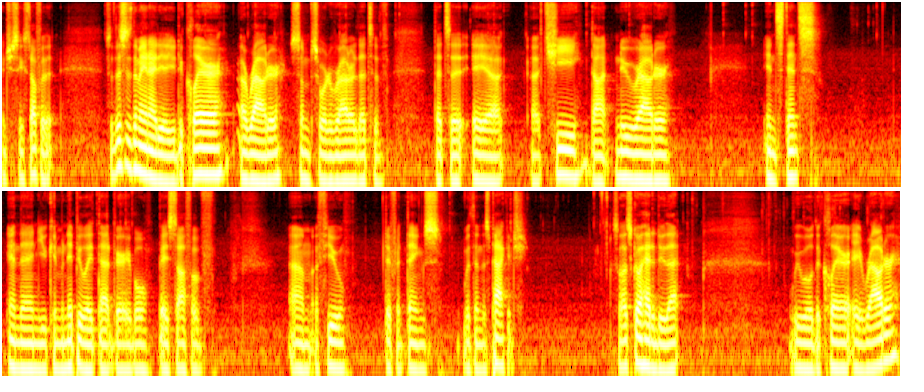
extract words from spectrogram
interesting stuff with it. So this is the main idea. You declare a router, some sort of router that's a that's a a, a, a chi dot new router instance and then you can manipulate that variable based off of um, a few different things within this package. So let's go ahead and do that. We will declare a router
